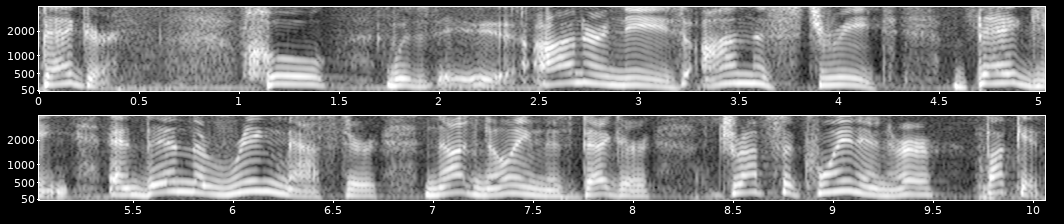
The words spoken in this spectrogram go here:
beggar who was uh, on her knees on the street begging, and then the ringmaster, not knowing this beggar, drops a coin in her bucket.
